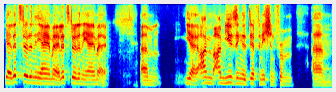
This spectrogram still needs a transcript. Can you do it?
Yeah, let's do it in the AMA. Let's do it in the AMA. Um, yeah, I'm I'm using a definition from um,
